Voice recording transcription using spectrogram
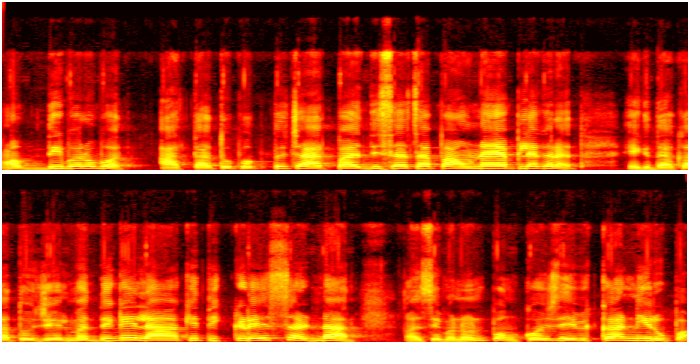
अगदी बरोबर. आता तो फक्त चार पाच दिवसाचा पाहुणा आहे आपल्या घरात. एकदा का तो जेलमध्ये गेला की तिकडेच सडणार असे म्हणून पंकज देविका निरूपा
